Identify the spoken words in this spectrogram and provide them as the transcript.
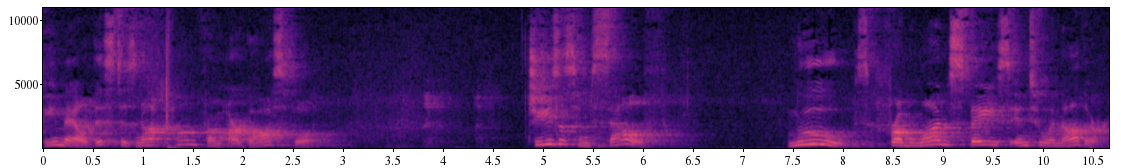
female, this does not come from our gospel. Jesus himself moves from one space into another,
